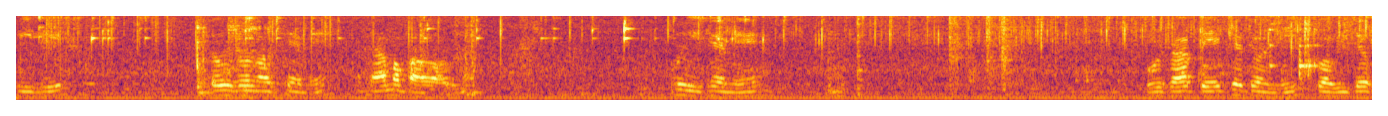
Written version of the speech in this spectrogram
ဒီလေး သုံးသုံးလောက်ထည့်မယ်အသားမပါပါဘူးနော်ကိုယ်ထည့်မယ်ဘိုးစားပဲချက်တော်ကြီးပေါ်ပြီးတော့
